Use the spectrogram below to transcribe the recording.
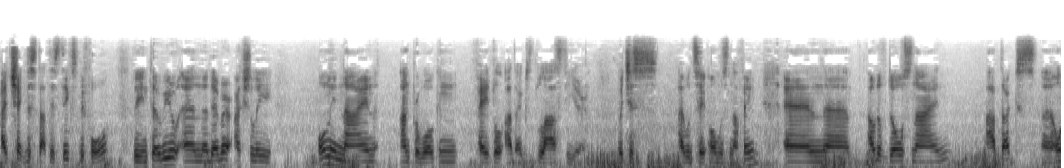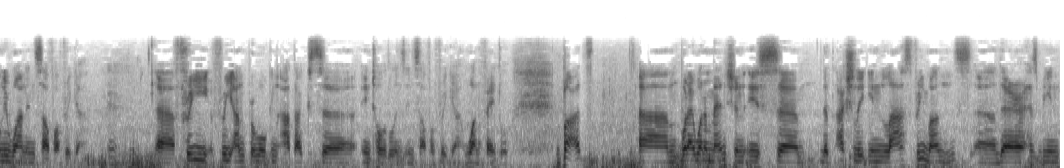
I checked the statistics before the interview, and there were actually only nine unprovoked fatal attacks last year, which is, I would say, almost nothing. And uh, out of those nine attacks, uh, only one in South Africa. Uh, three, three unprovoked attacks uh, in total in, in South Africa, one fatal. But um, what I want to mention is um, that actually in last three months uh, there has been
